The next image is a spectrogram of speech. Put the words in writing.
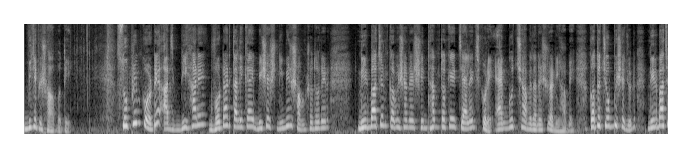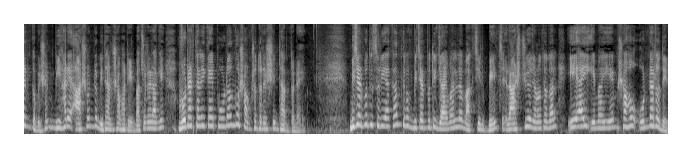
বিজেপি সভাপতি। সুপ্রিম কোর্টে আজ বিহারে ভোটার তালিকায় বিশেষ নিবিড় সংশোধনের নির্বাচন কমিশনের সিদ্ধান্তকে চ্যালেঞ্জ করে একগুচ্ছ আবেদনের শুনানি হবে। গত চব্বিশে জুন নির্বাচন কমিশন বিহারে আসন্ন বিধানসভা নির্বাচনের আগে ভোটার তালিকায় পূর্ণাঙ্গ সংশোধনের সিদ্ধান্ত নেয়। বিচারপতি সূর্যাকান্ত এবং বিচারপতি জয়মাল্য বাগচির বেঞ্চ, রাষ্ট্রীয় জনতা দল এআইএমআইএম সহ অন্যান্যদের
